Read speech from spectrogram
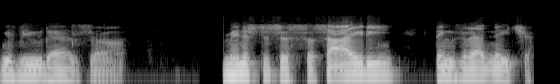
we're viewed as uh, ministers of society, things of that nature.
